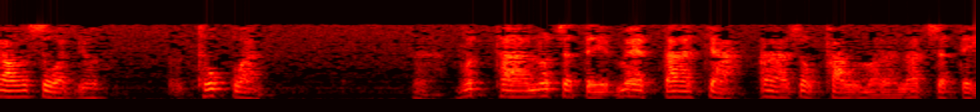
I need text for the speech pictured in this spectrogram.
เราสวดอยู่ทุกวันวุฒานุสติเมตตาจากอาสุพังมรณสติ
